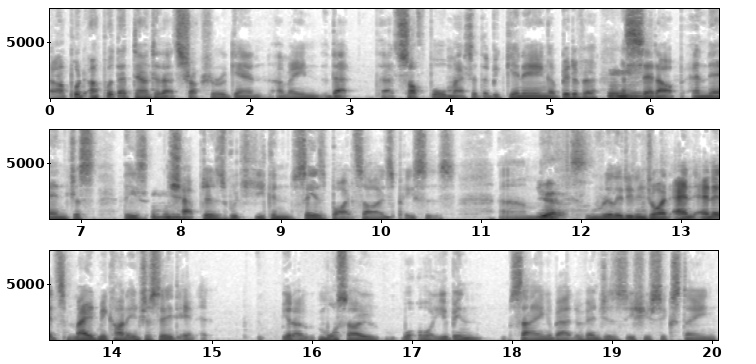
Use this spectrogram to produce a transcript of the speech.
I put I put that down to that structure again. I mean that that softball match at the beginning, a bit of a, Mm. a setup, and then just these Mm-hmm. chapters which you can see as bite-sized pieces. Um, Yes. really did enjoy it, and and it's made me kind of interested in, you know, more so what, what you've been saying about Avengers issue sixteen,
